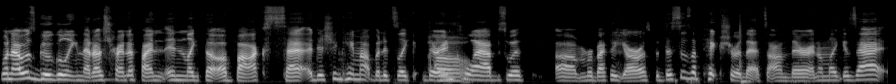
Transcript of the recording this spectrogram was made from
When I was googling that, I was trying to find in like the a box set edition came out, but it's like they're in Oh. collabs with um Rebecca Yarros. But this is a picture that's on there, and I'm like, is that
